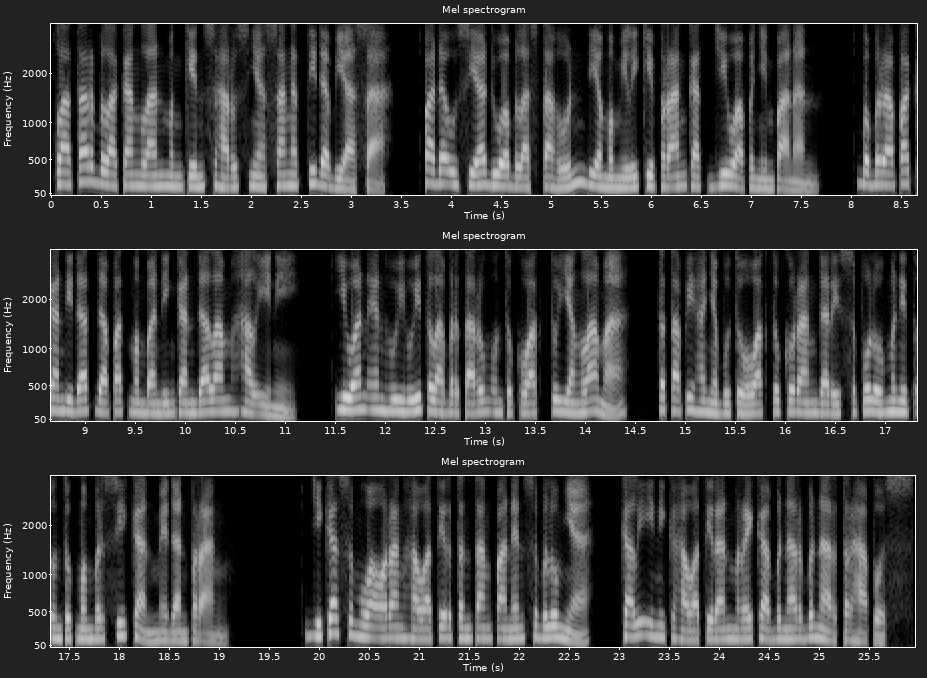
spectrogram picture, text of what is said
Latar belakang Lan mungkin seharusnya sangat tidak biasa. Pada usia 12 tahun dia memiliki perangkat jiwa penyimpanan. Beberapa kandidat dapat membandingkan dalam hal ini. Yuan En Hui Hui telah bertarung untuk waktu yang lama, tetapi hanya butuh waktu kurang dari 10 menit untuk membersihkan medan perang. Jika semua orang khawatir tentang panen sebelumnya, kali ini kekhawatiran mereka benar-benar terhapus.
